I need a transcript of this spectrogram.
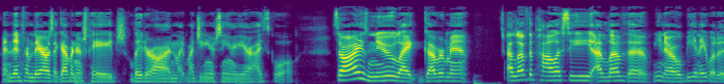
And then from there, I was a governor's page later on, like my junior, senior year of high school. So I always knew like government. I love the policy. I love the, you know, being able to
